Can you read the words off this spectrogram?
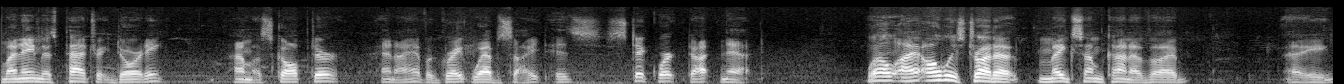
My name is Patrick Dougherty. I'm a sculptor and I have a great website. It's stickwork.net. Well, I always try to make some kind of a, a,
